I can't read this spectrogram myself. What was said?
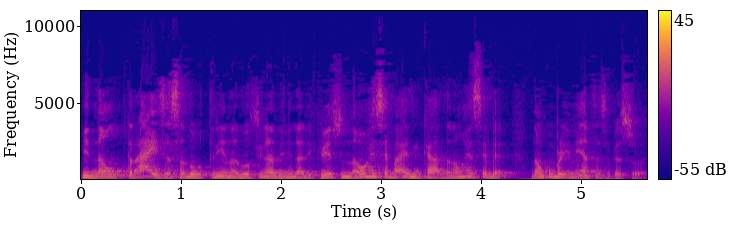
e não traz essa doutrina, a doutrina da divindade de Cristo, não recebais em casa, não receber, não cumprimenta essa pessoa.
